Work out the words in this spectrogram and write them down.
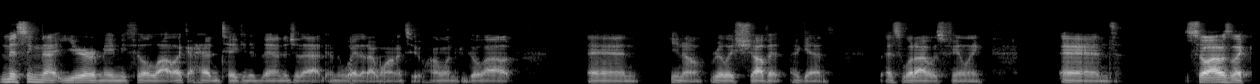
missing that year made me feel a lot like I hadn't taken advantage of that in the way that I wanted to. I wanted to go out and, you know, really shove it again. That's what I was feeling. And so I was like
